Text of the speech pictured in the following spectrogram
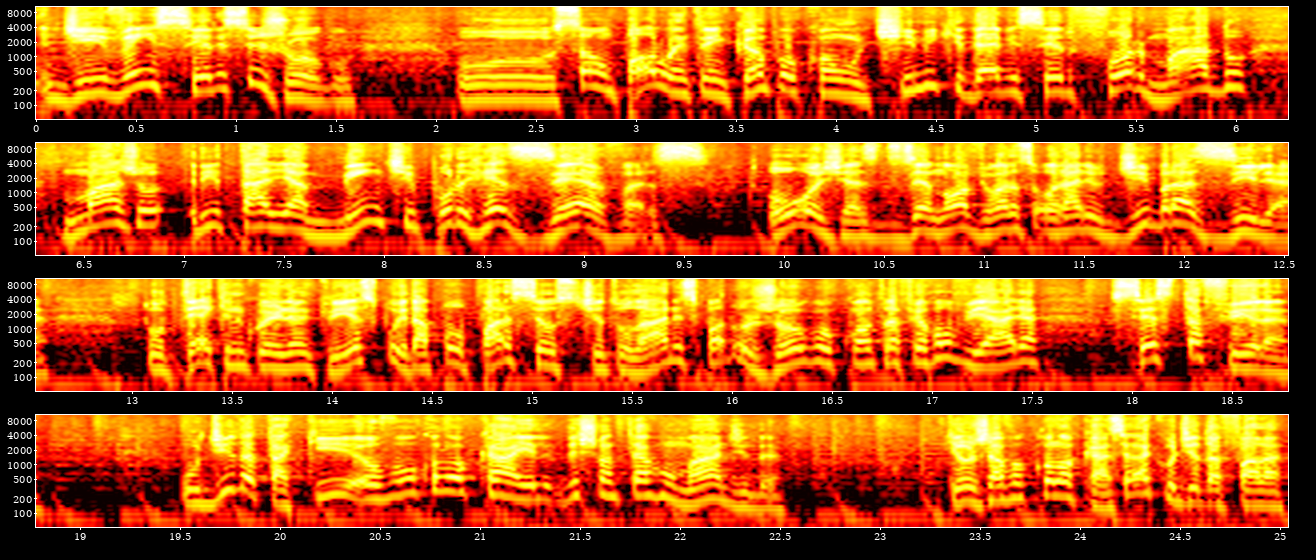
De vencer esse jogo. O São Paulo entra em campo com um time que deve ser formado majoritariamente por reservas. Hoje, às 19 horas, horário de Brasília. O técnico Hernan Crespo irá poupar seus titulares para o jogo contra a Ferroviária sexta-feira. O Dida tá aqui, eu vou colocar ele. Deixa eu até arrumar, Dida que eu já vou colocar. Será que o Dida fala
